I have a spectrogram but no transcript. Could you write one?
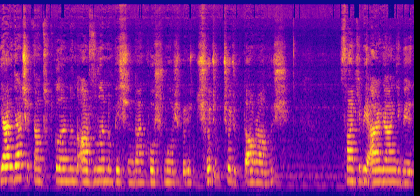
Yani gerçekten tutkularının, arzularının peşinden koşmuş, böyle çocuk çocuk davranmış. Sanki bir ergen gibi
